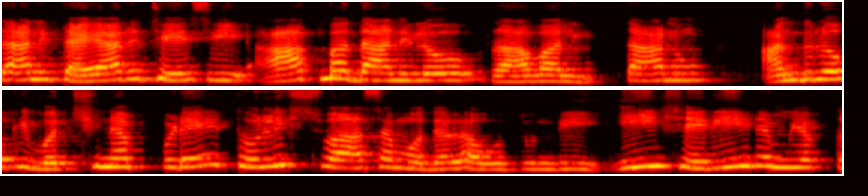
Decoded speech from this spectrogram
దాన్ని తయారు చేసి ఆత్మ దానిలో రావాలి. తాను అందులోకి వచ్చినప్పుడే తొలి శ్వాస మొదలవుతుంది. ఈ శరీరం యొక్క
